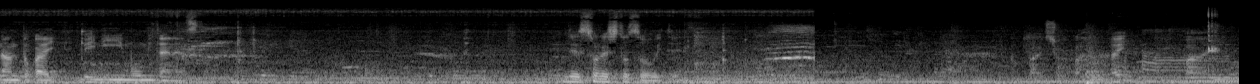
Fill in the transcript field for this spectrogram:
なんとか紅芋みたいなやつ。でそれ一つ置いて。乾杯しようか。はい。乾杯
